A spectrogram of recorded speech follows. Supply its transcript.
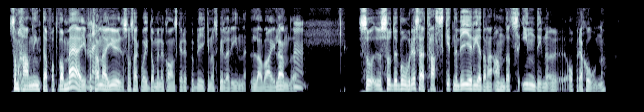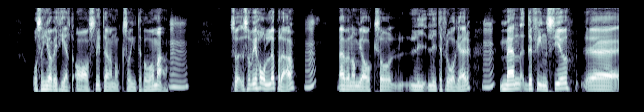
Som han inte har fått vara med i, för han är ju som sagt var i Dominikanska republiken och spelar in Love Island. Mm. Så, så det vore så här taskigt när vi redan har andats in din operation och sen gör vi ett helt avsnitt där han också inte får vara med. Mm. Så, så vi håller på det, Mm. även om jag också li, lite frågar. Mm. Men det finns ju eh,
